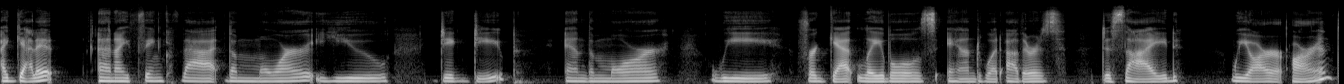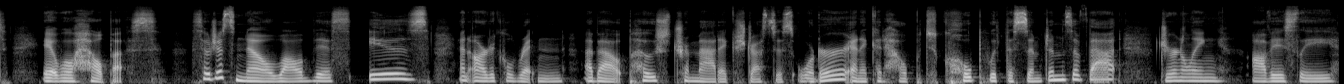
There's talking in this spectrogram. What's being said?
I get it. And I think that the more you dig deep and the more we forget labels and what others decide we are or aren't, it will help us. So just know while this is an article written about post traumatic stress disorder and it could help to cope with the symptoms of that, journaling obviously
